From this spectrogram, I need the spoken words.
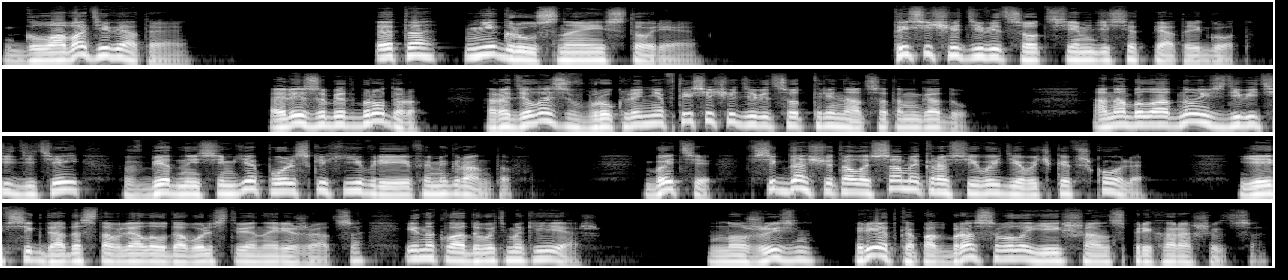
Глава 9. Это не грустная история. 1975 год. Элизабет Бродер родилась в Бруклине в 1913 году. Она была одной из девяти детей в бедной семье польских евреев-эмигрантов. Бетти всегда считалась самой красивой девочкой в школе. Ей всегда доставляло удовольствие наряжаться и накладывать макияж. Но жизнь редко подбрасывала ей шанс прихорошиться.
